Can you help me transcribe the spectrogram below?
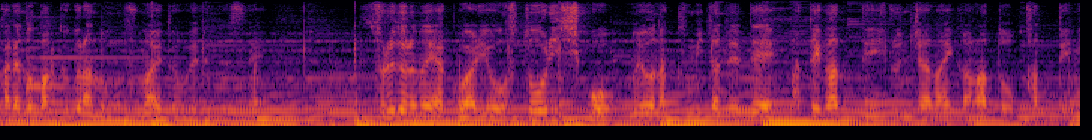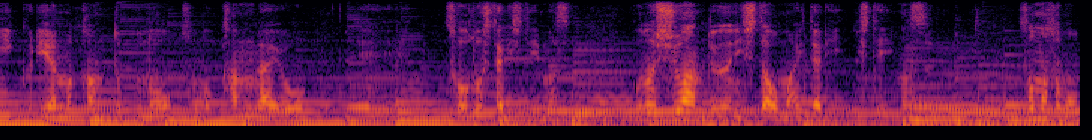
彼のバックグラウンドも踏まえた上でですね、それぞれの役割をストーリー思考のような組み立てであてがっているんじゃないかなと勝手に栗山監督のその考えを、えー、想像したりしています。この手腕というのに舌を巻いたりしています。そもそも、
